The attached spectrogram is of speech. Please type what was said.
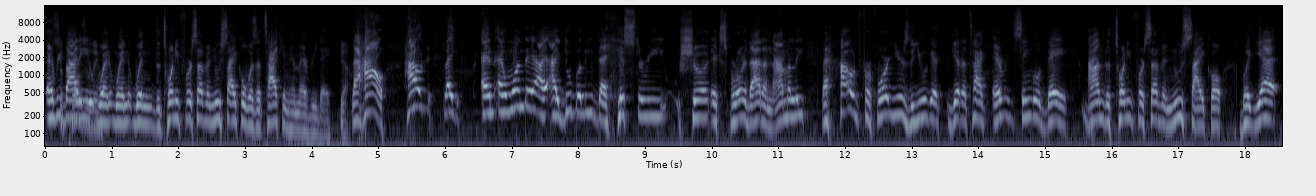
everybody Supposedly. when when when the 24/7 news cycle was attacking him every day. Yeah. Like how how like and and one day I I do believe that history should explore that anomaly. Like how for 4 years do you get get attacked every single day on the 24/7 news cycle but yet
